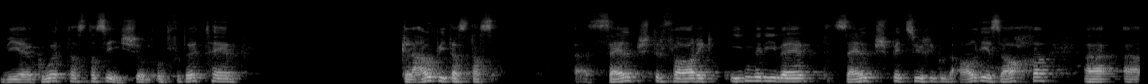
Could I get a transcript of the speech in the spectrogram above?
wie gut das, das ist. Und, und von dort her glaube ich, dass das Selbsterfahrung, innere Wert, Selbstbeziehung und all diese Sachen äh, äh,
